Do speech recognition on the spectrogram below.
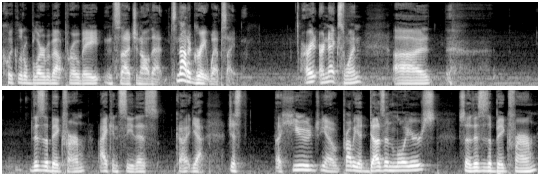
quick little blurb about probate and such and all that it's not a great website all right our next one uh, this is a big firm. I can see this. Yeah, just a huge, you know, probably a dozen lawyers. So this is a big firm.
